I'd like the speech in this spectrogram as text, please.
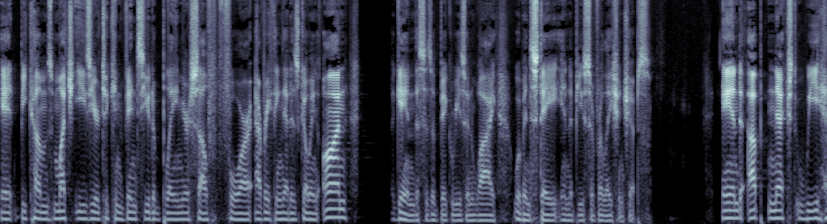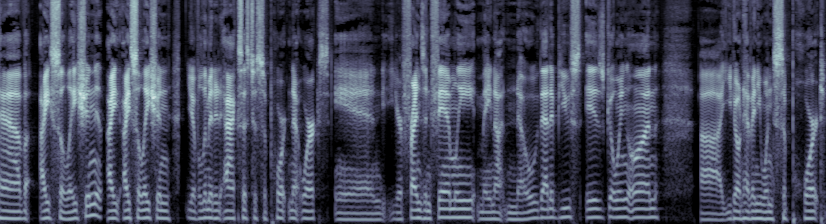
it becomes much easier to convince you to blame yourself for everything that is going on Again, this is a big reason why women stay in abusive relationships. And up next, we have isolation. I- isolation, you have limited access to support networks, and your friends and family may not know that abuse is going on. Uh, you don't have anyone support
